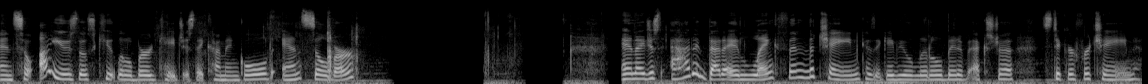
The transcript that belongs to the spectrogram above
And so I use those cute little bird cages. They come in gold and silver. And I just added that I lengthened the chain because it gave you a little bit of extra sticker for chain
